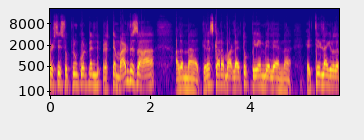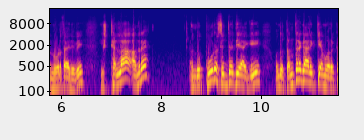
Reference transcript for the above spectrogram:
ಪ್ರಶ್ನೆ ಸುಪ್ರೀಂ ಕೋರ್ಟ್ನಲ್ಲಿ ಪ್ರಶ್ನೆ ಮಾಡಿದ್ರೂ ಸಹ ಅದನ್ನು ತಿರಸ್ಕಾರ ಮಾಡಲಾಯಿತು. ಪಿ ಎಂ ಎಲ್ ಎನ್ನು ಎತ್ತಿಡಲಾಗಿರೋದನ್ನು ನೋಡ್ತಾ ಇದ್ದೀವಿ ಇಷ್ಟೆಲ್ಲ ಅಂದರೆ ಒಂದು ಪೂರ್ವ ಸಿದ್ಧತೆಯಾಗಿ ಒಂದು ತಂತ್ರಗಾರಿಕೆಯ ಮೂಲಕ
